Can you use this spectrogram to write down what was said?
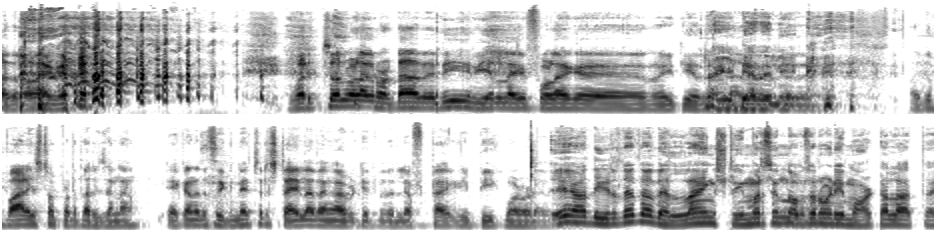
ಅದ್ರೊಳಗೆ ವರ್ಚುವಲ್ ಒಳಗೆ ರೊಡ್ಡ ರೀ ರಿಯಲ್ ಲೈಫ್ ಒಳಗೆ ರೈಟಿ ಅದ ಅದು ಭಾಳ ಇಷ್ಟಪಡ್ತಾರೆ ಜನ. ಯಾಕಂದ್ರೆ ಸಿಗ್ನೇಚರ್ ಸ್ಟೈಲ್ ಅದಂಗೆ ಆಗ್ಬಿಟ್ಟಿರ್ತದೆ ಲೆಫ್ಟ್ ಆಗಿ ಪೀಕ್ ಮಾಡೋದು ಏ ಅದು ಇರ್ತೈತೆ ಅದೆಲ್ಲ ಹಿಂಗೆ ಸ್ಟ್ರೀಮರ್ಸಿಂದ ಅಬ್ಸರ್ವ್ ಮಾಡಿ ಮಾರ್ಟಲ್ ಆತ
